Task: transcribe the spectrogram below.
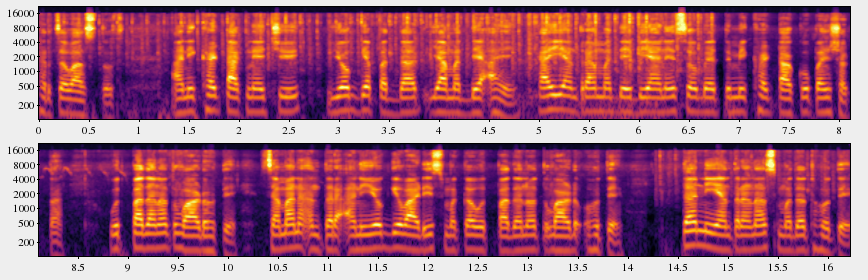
खर्च वाचतोच. आणि खत टाकण्याची योग्य पद्धत यामध्ये आहे. काही यंत्रांमध्ये बियाणेसोबत तुम्ही खत टाकू पण शकता. उत्पादनात वाढ होते. समान अंतर आणि योग्य वाढीस मका उत्पादनात वाढ होते. तण नियंत्रणास मदत होते.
